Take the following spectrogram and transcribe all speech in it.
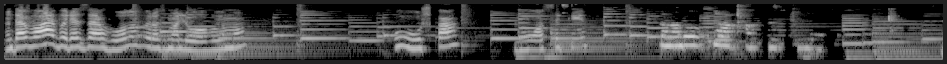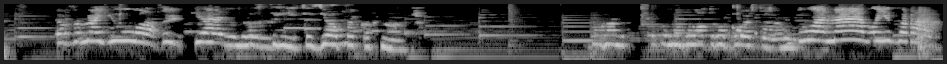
Ну давай, вирізай голови, розмальовуємо. Ушка, носики. Это надо вот так как-то сделать. Я знаю. Я это расклеить, сделать так, как надо. Ну, Надо, чтобы она была другой стороны. Ну, она воевать.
